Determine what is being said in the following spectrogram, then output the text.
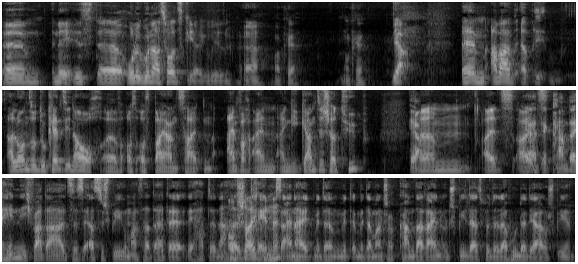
Ähm, nee, ist äh, Ole Gunnar Solskjaer gewesen. Ja, okay. Okay. Ja. Ähm, aber äh, Alonso, du kennst ihn auch äh, aus, aus Bayern-Zeiten. Einfach ein, ein gigantischer Typ. Ja. Ähm, als, als ja, der kam dahin. Ich war da, als er das erste Spiel gemacht hat. Der hatte, der hatte eine halbe Schalke, ne? Trainingseinheit ne? mit, der, mit, mit der Mannschaft, kam da rein und spielte, als würde er da 100 Jahre spielen.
